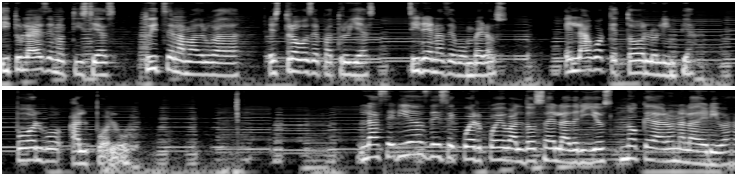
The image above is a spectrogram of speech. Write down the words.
titulares de noticias, tweets en la madrugada, estrobos de patrullas, sirenas de bomberos. El agua que todo lo limpia, polvo al polvo. Las heridas de ese cuerpo de baldosa de ladrillos no quedaron a la deriva.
